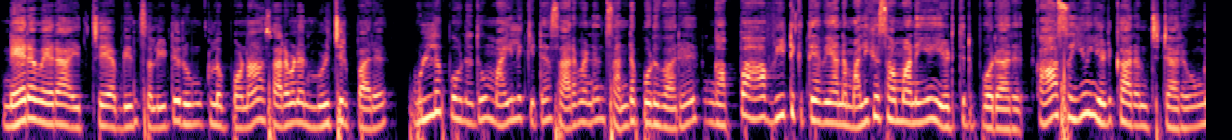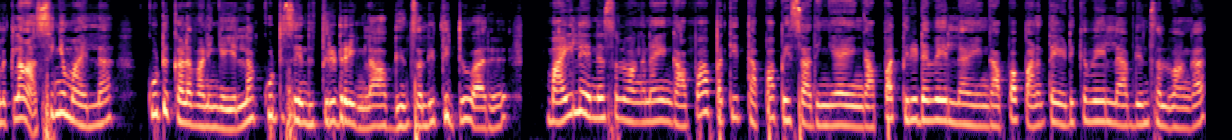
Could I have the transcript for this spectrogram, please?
நேரம் வேற ஆயிடுச்சு அப்படின்னு சொல்லிட்டு ரூமுக்குள்ளே போனால் சரவணன் முழிச்சிருப்பாரு. உள்ளே போனதும் மயிலுக்கிட்ட சரவணன் சண்டை போடுவாரு. உங்க அப்பா வீட்டுக்கு தேவையான மளிகை சாமானையும் எடுத்துட்டு போறாரு. காசையும் எடுக்க ஆரம்பிச்சிட்டாரு. உங்களுக்குலாம் அசிங்கமா இல்லை? கூட்டுக்களவா நீங்க எல்லாம் கூட்டு சேர்ந்து திருடுறீங்களா? அப்படின்னு சொல்லி திட்டுவார். மயில் என்ன சொல்லுவாங்கன்னா எங்கள் அப்பா பற்றி தப்பாக பேசாதீங்க. எங்கள் அப்பா திருடவே இல்லை. எங்கள் அப்பா பணத்தை எடுக்கவே இல்லை. அப்படின்னு சொல்லுவாங்க.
